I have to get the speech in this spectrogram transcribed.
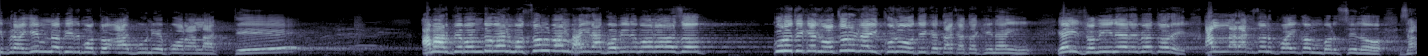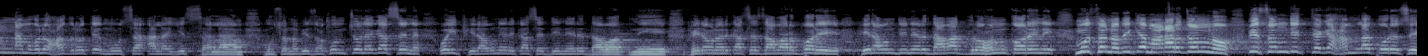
ইব্রাহিম নবীর মতো আগুনে পড়া লাগতে। আমার বন্ধুগণ মুসলমান ভাইরা গভীর মনোযোগ, কোনো দিকে নজর নাই, কোনো দিকে তাকাতাকি নাই। এই জমিনের ভেতরে আল্লাহর একজন পয়গম্বর ছিল, যার নাম হলো হজরতে মুসা আলাইহিস সালাম। মুসা নবী যখন চলে গেছেন, ওই ফিরাউনের কাছে দিনের দাওয়াত নিয়ে, ফিরাউনের কাছে যাওয়ার পরে ফিরাউন দিনের দাওয়াত গ্রহণ করেনি। মুসা নবীকে মারার জন্য পিছন দিক থেকে হামলা করেছে।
